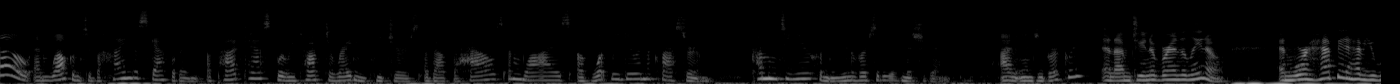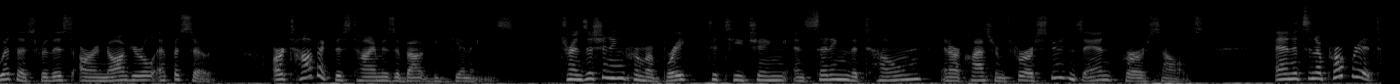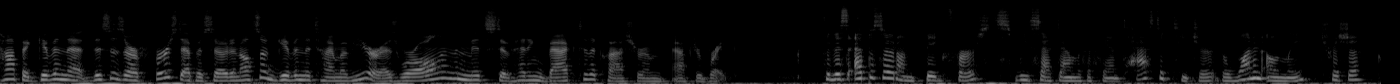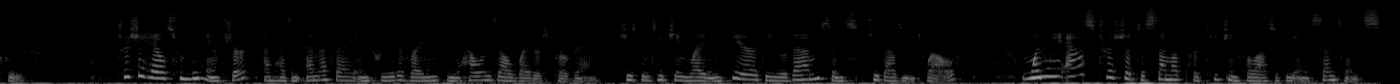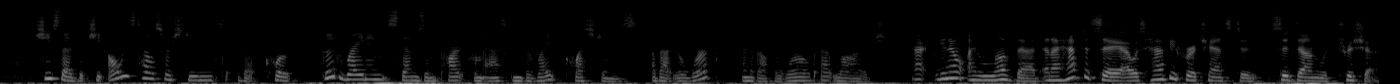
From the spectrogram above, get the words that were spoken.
Hello, and welcome to Behind the Scaffolding, a podcast where we talk to writing teachers about the hows and whys of what we do in the classroom, coming to you from the University of Michigan. I'm Angie Berkeley. And I'm Gina Brandolino. And we're happy to have you with us for this, our inaugural episode. Our topic this time is about beginnings, transitioning from a break to teaching and setting the tone in our classrooms for our students and for ourselves. And it's an appropriate topic given that this is our first episode and also given the time of year as we're all in the midst of heading back to the classroom after break. For this episode on Big Firsts, we sat down with a fantastic teacher, the one and only Tricia Cleef. Tricia hails from New Hampshire and has an MFA in creative writing from the Helen Zell Writers Program. She's been teaching writing here at the U of M since 2012. When we asked Tricia to sum up her teaching philosophy in a sentence, she said that she always tells her students that, quote, good writing stems in part from asking the right questions about your work and about the world at large. I, you know, I love that. And I have to say, I was happy for a chance to sit down with Tricia.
